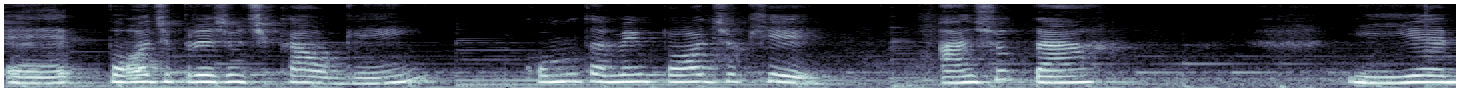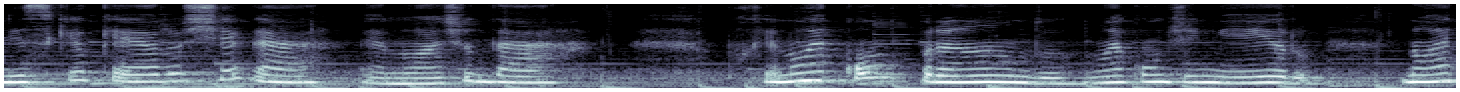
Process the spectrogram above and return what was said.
é, pode prejudicar alguém, como também pode o que? Ajudar e é nisso que eu quero chegar, é no ajudar. Porque não é comprando, não é com dinheiro, não é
